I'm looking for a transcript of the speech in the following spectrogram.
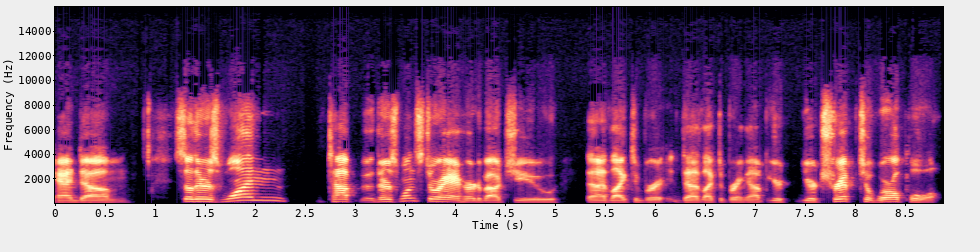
And um, so there's one top. There's one story I heard about you that I'd like to bring that I'd like to bring up. Your your trip to Whirlpool,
